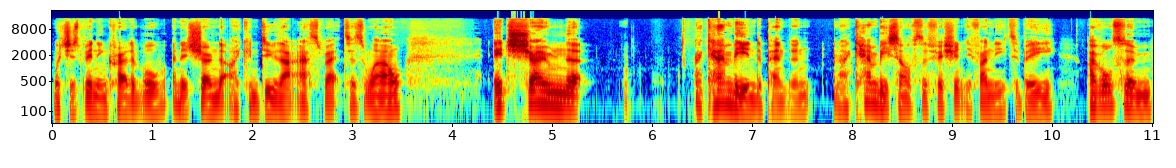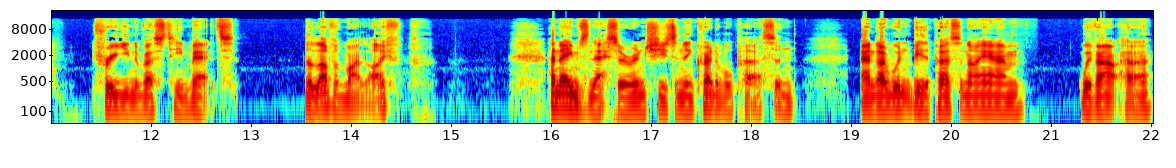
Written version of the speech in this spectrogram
which has been incredible, and it's shown that I can do that aspect as well. It's shown that I can be independent and I can be self sufficient if I need to be. I've also, through university, met the love of my life. Her name's Nessa, and she's an incredible person. And I wouldn't be the person I am without her.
